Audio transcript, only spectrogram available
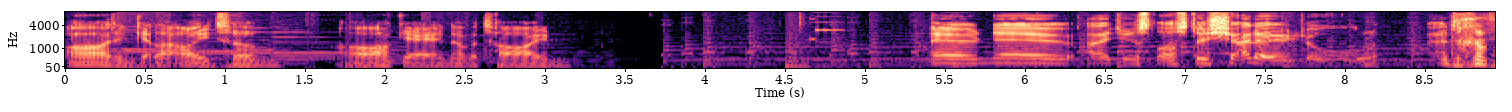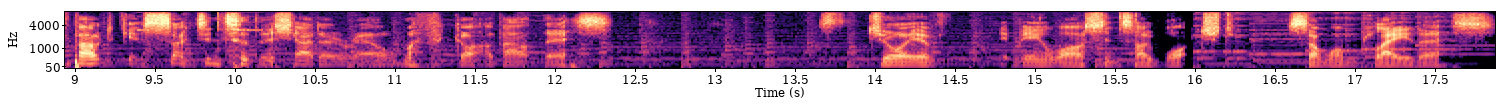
Oh, I didn't get that item. Oh, I'll get it another time. Oh no, I just lost a Shadow Duel. And I'm about to get sucked into the Shadow Realm. I forgot about this. It's the joy of it being a while since I watched someone play this.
